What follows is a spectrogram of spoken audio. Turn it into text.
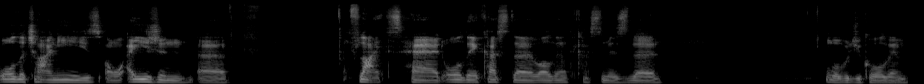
all the Chinese or Asian uh, flights had all their customer, well, the customers, the what would you call them?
